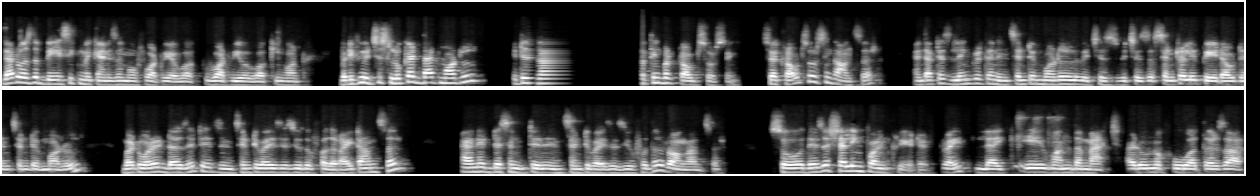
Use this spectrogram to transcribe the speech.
That was the basic mechanism of what we are work what we were working on. But if you just look at that model it is nothing but crowdsourcing. So a crowdsourcing answer and that is linked with an incentive model which is which is a centrally paid out incentive model. But what it does it is incentivizes you for the right answer and it disincentivizes you for the wrong answer so there's a Schelling point created right? Like a won the match. I don't know who others are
